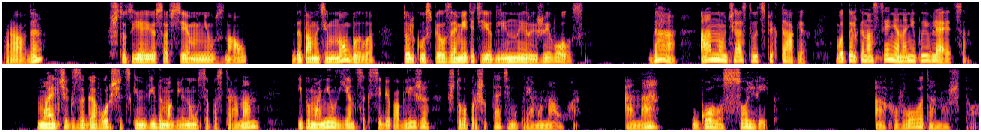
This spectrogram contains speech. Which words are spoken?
«Правда? Что-то я ее совсем не узнал», да там и темно было, только успел заметить ее длинные рыжие волосы. Да, Анна участвует в спектаклях, вот только на сцене она не появляется. Мальчик с заговорщицким видом оглянулся по сторонам и поманил Йенса к себе поближе, чтобы прошептать ему прямо на ухо. Она — голос Сольвейк. Ах, вот оно что.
